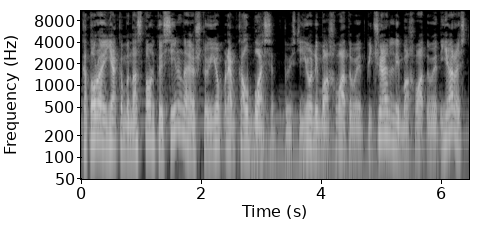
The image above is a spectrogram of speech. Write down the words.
Которая якобы настолько сильная, что ее прям колбасит. То есть ее либо охватывает печаль, либо охватывает ярость.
